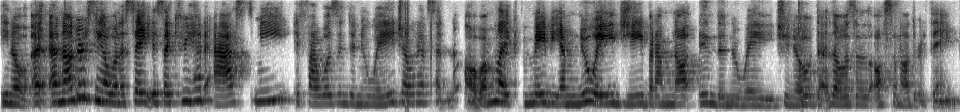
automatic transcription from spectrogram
you know, a, another thing I want to say is like, if you had asked me if I was in the New Age, I would have said no. I'm like maybe I'm New Agey, but I'm not in the New Age. You know, that that was a, also another thing.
